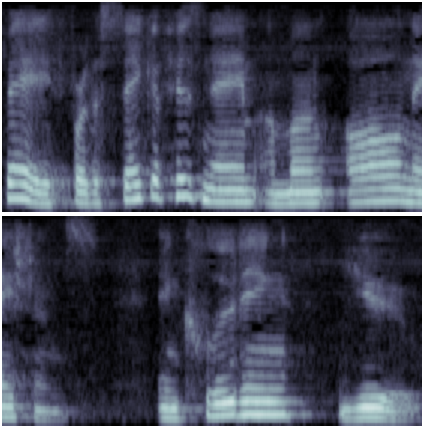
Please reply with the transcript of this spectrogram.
faith for the sake of his name among all nations, including you.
